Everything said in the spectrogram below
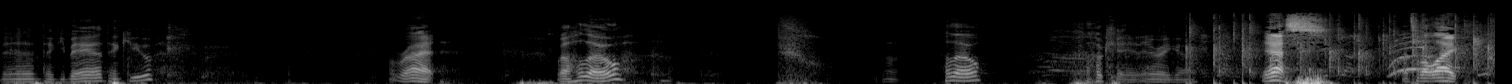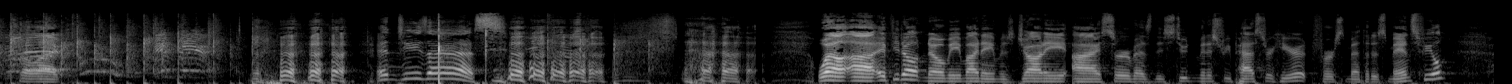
Ben. Thank you, Ben. Thank you. All right. Well, hello. Hello. Okay, there we go. Yes. That's what I like. That's what I like. and Jesus. well, uh, if you don't know me, my name is Johnny. I serve as the student ministry pastor here at First Methodist Mansfield.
